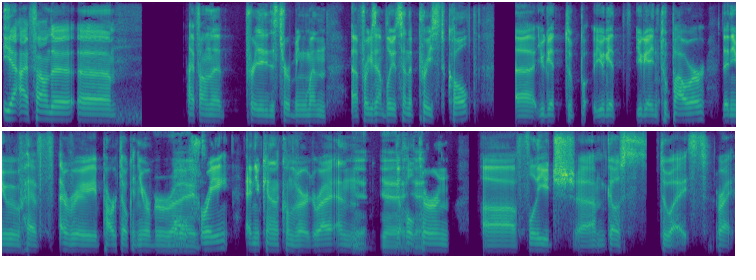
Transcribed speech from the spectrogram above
Yeah, I found a uh, I found it pretty disturbing when, uh, for example, you send a priest cult uh, you get to you get you gain two power, then you have every power token you're right. free, and you cannot convert, right? And yeah, yeah, the whole yeah. turn uh, Fleech um, goes to waste, right?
